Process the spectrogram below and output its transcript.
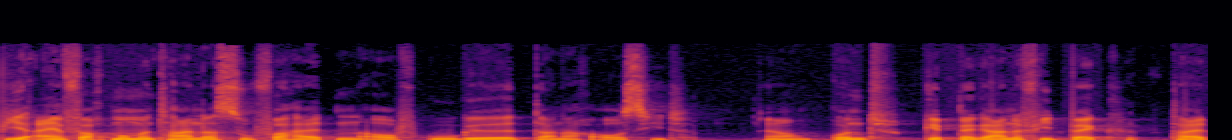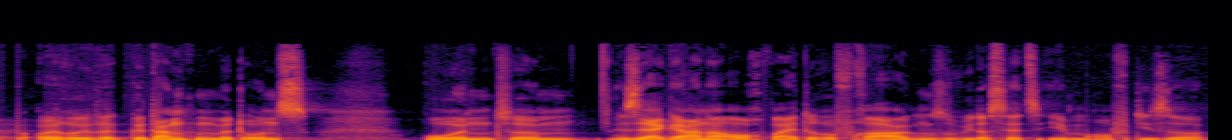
wie einfach momentan das Suchverhalten auf Google danach aussieht. Ja? Und gebt mir gerne Feedback, teilt eure Gedanken mit uns und ähm, sehr gerne auch weitere Fragen, so wie das jetzt eben auf diese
